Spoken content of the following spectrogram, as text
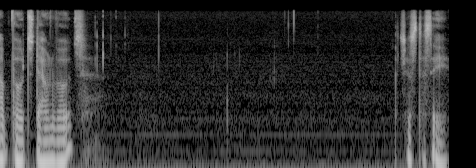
upvotes, downvotes. Just to see.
